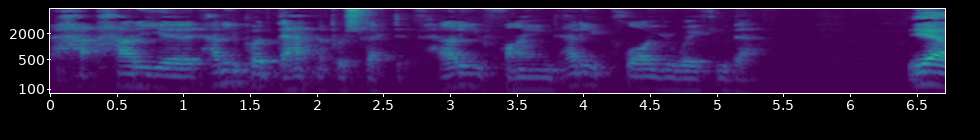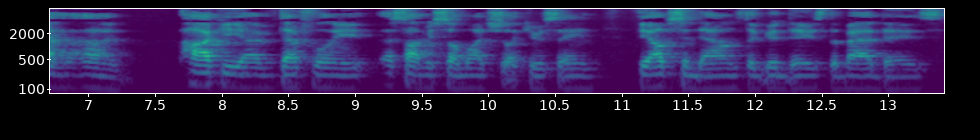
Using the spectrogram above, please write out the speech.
how, how do you how do you put that in perspective? How do you find how do you claw your way through that? Yeah, uh, hockey. I've definitely that's taught me so much. Like you were saying, the ups and downs, the good days, the bad days.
